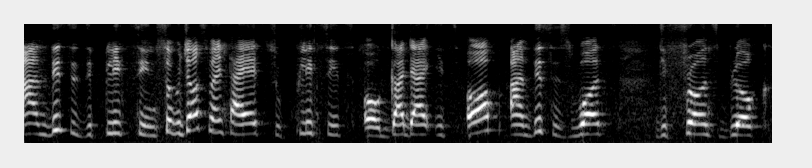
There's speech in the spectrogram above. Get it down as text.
and this is the pleating. So we just went ahead to pleat it or gather it up and this is what the front block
